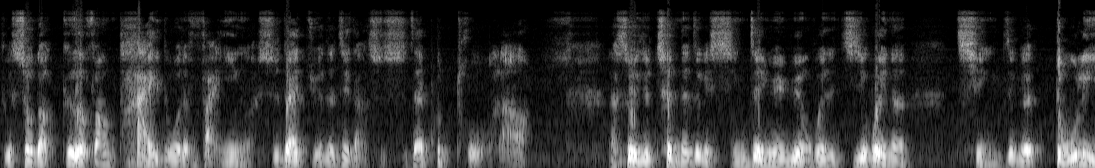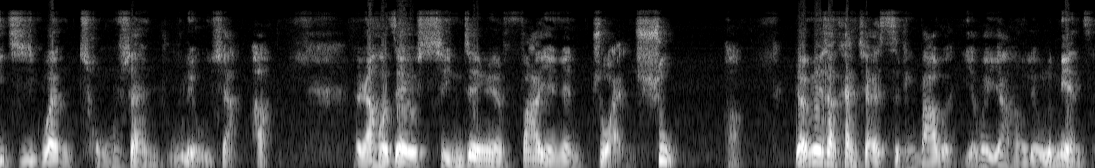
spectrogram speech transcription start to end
这个受到各方太多的反应啊，实在觉得这档事实在不妥了啊。那所以就趁着这个行政院院会的机会呢，请这个独立机关从善如流一下啊。然后再由行政院发言人转述，啊，表面上看起来四平八稳，也为央行留了面子，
